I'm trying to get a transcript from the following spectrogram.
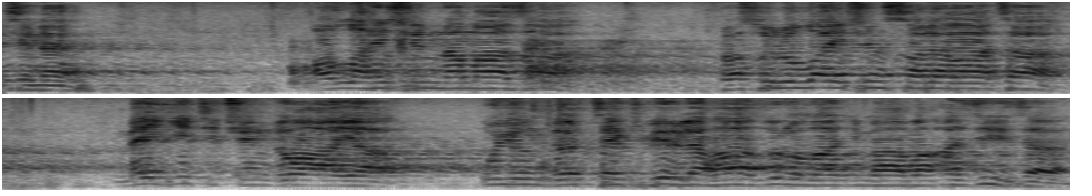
kişi niyetine, Allah için namaza, Resulullah için salavata, meyyit için duaya, uyun dört tekbirle hazır olan İmam-ı Azize.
